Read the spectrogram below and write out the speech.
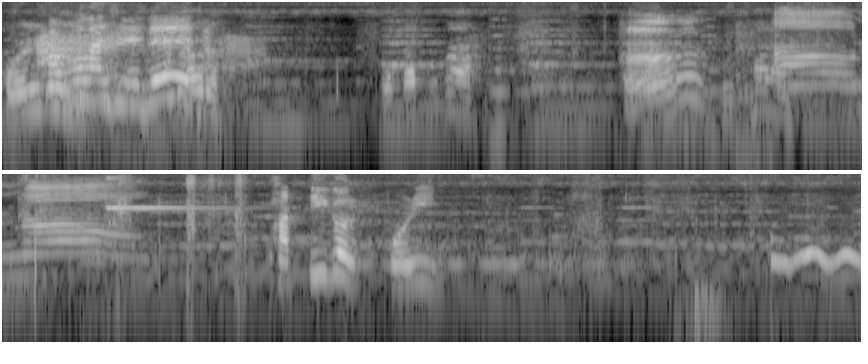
পড়ে গেল। ফাটি গল পড়ি। পৰি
